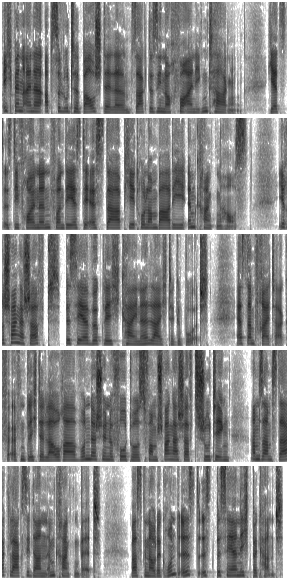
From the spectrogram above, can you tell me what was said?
Ich bin eine absolute Baustelle, sagte sie noch vor einigen Tagen. Jetzt ist die Freundin von DSDS-Star Pietro Lombardi im Krankenhaus. Ihre Schwangerschaft bisher wirklich keine leichte Geburt. Erst am Freitag veröffentlichte Laura wunderschöne Fotos vom Schwangerschaftsshooting. Am Samstag lag sie dann im Krankenbett. Was genau der Grund ist, ist bisher nicht bekannt.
